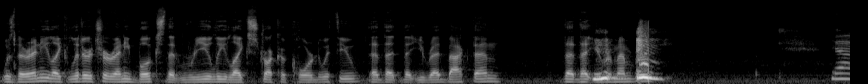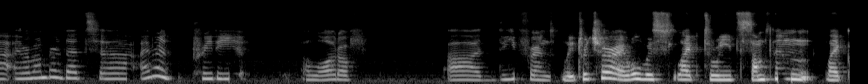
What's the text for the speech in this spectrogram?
was there any like literature, any books that really like struck a chord with you that that, that you read back then, that that you mm-hmm. remember? yeah, I remember that uh, I read pretty a lot of uh, different literature. I always like to read something like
